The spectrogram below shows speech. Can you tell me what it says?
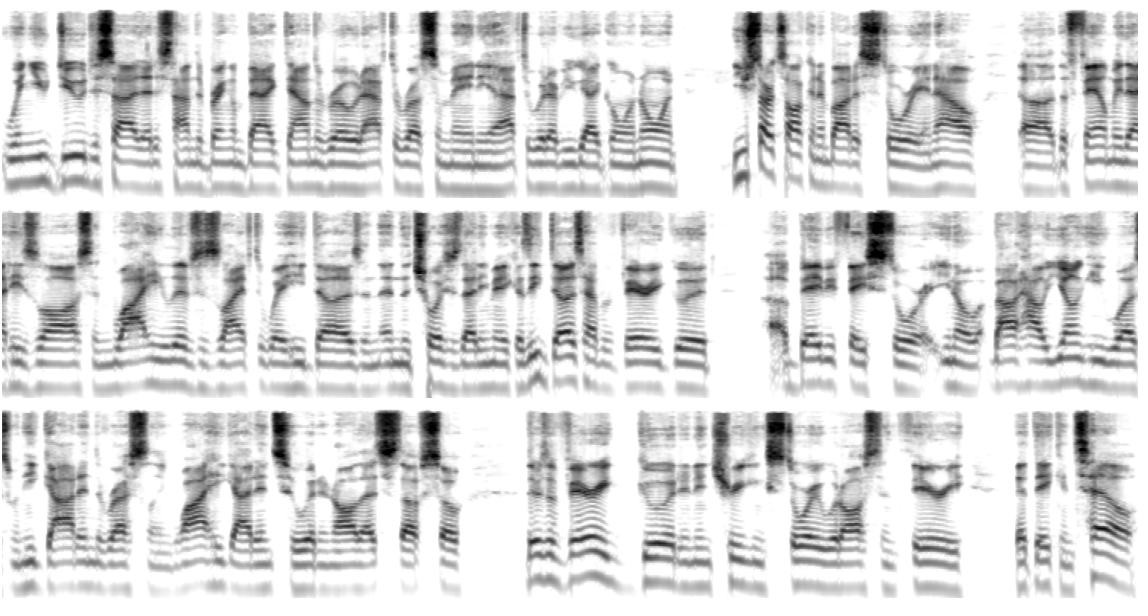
when you do decide that it's time to bring him back down the road after WrestleMania, after whatever you got going on, you start talking about his story and how uh, the family that he's lost and why he lives his life the way he does and, and the choices that he made. Because he does have a very good uh, babyface story, you know, about how young he was when he got into wrestling, why he got into it, and all that stuff. So there's a very good and intriguing story with Austin Theory that they can tell.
